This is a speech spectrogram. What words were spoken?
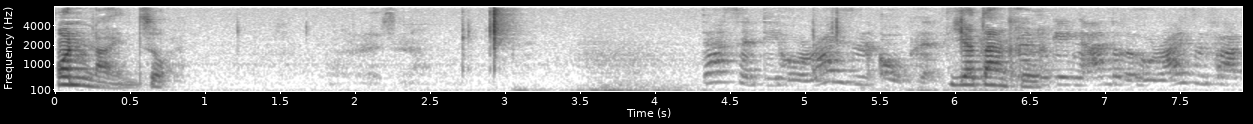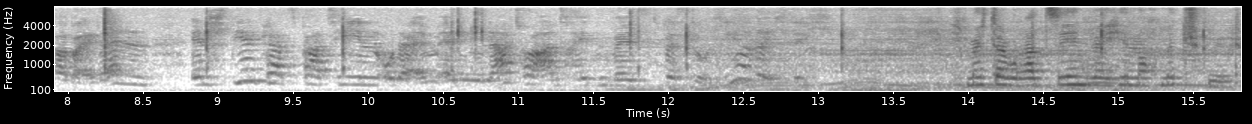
Online, so. Das sind die Horizon Open. Ja, Wenn danke. du gegen andere Horizon-Fahrer bei Rennen, in Spielplatzpartien oder im Eliminator antreten willst, bist du hier richtig. Ich möchte aber gerade sehen, wer hier noch mitspielt.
